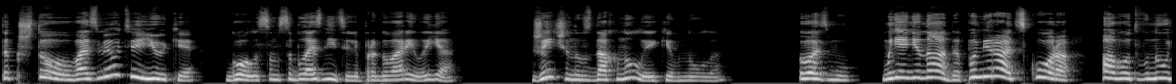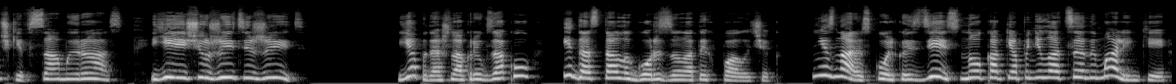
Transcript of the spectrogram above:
«Так что, возьмете Юки?» — голосом соблазнителя проговорила я. Женщина вздохнула и кивнула. «Возьму. Мне не надо, помирать скоро, а вот внучке в самый раз. Ей еще жить и жить». Я подошла к рюкзаку и достала горсть золотых палочек. Не знаю, сколько здесь, но, как я поняла, цены маленькие,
